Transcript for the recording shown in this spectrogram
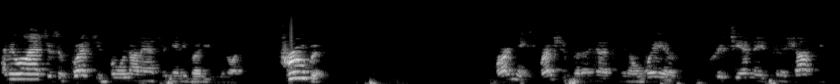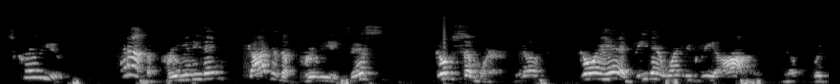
I mean, we'll answer some questions, but we're not answering anybody's, you know, prove it. Pardon the expression, but I got, you know, way of Christianity is going to shock you. Screw you. We're not going to prove anything. God doesn't prove he exists. Go somewhere, you know. Go ahead. Be that one degree off, you know, which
